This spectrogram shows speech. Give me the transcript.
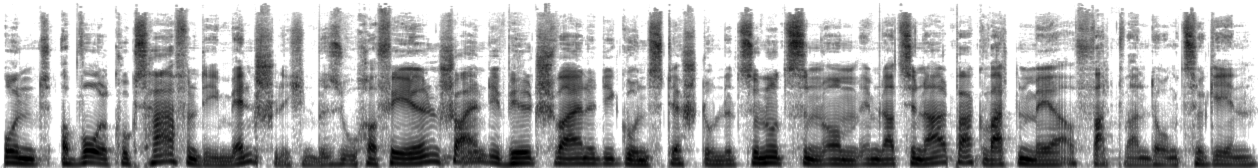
Und obwohl Cuxhaven die menschlichen Besucher fehlen, scheinen die Wildschweine die Gunst der Stunde zu nutzen, um im Nationalpark Wattenmeer auf Wattwanderung zu gehen.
